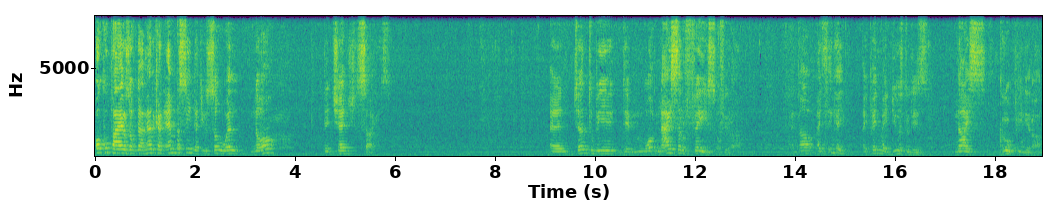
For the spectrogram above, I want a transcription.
occupiers of the American embassy that you so well know, they changed sides and turned to be the more nicer face of Iran. And now I think I, I paid my dues to this nice group in Iran.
